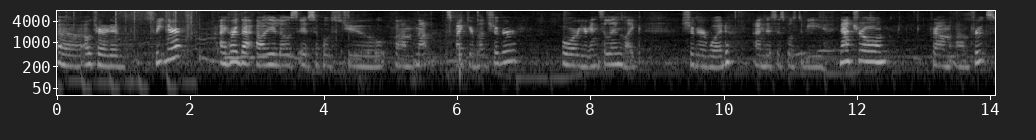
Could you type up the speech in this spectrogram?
uh, alternative sweetener. I heard that allulose is supposed to um, not spike your blood sugar or your insulin like sugar would. And this is supposed to be natural, from um, Fruits.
